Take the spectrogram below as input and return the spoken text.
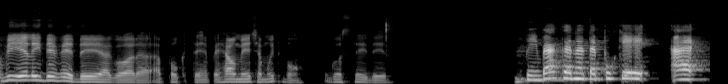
Eu vi ele em DVD agora, há pouco tempo, e realmente é muito bom. Eu gostei dele. Bem bacana, até porque a,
